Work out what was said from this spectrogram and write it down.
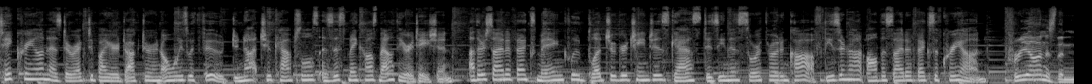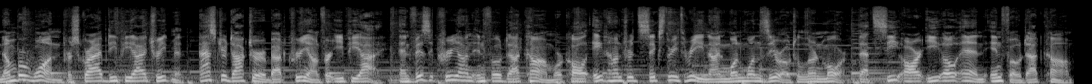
Take Creon as directed by your doctor and always with food. Do not chew capsules as this may cause mouth irritation. Other side effects may include blood sugar changes, gas, dizziness, sore throat, and cough. These are not all the side effects of Creon. Creon is the number one prescribed EPI treatment. Ask your doctor about Creon for EPI and visit creoninfo.com or call 800 633 9110 to learn more. That's C R E O N info.com.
